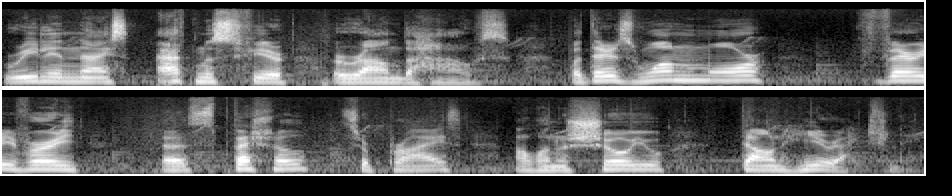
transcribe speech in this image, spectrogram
really nice atmosphere around the house. But there's one more very, very uh, special surprise I want to show you down here actually.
